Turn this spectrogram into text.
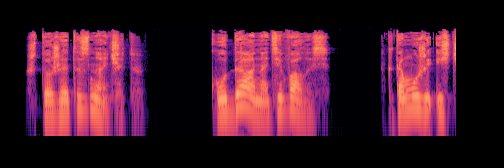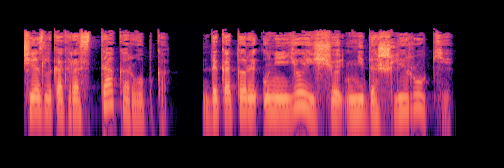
Что же это значит? Куда она девалась? К тому же исчезла как раз та коробка, до которой у нее еще не дошли руки.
